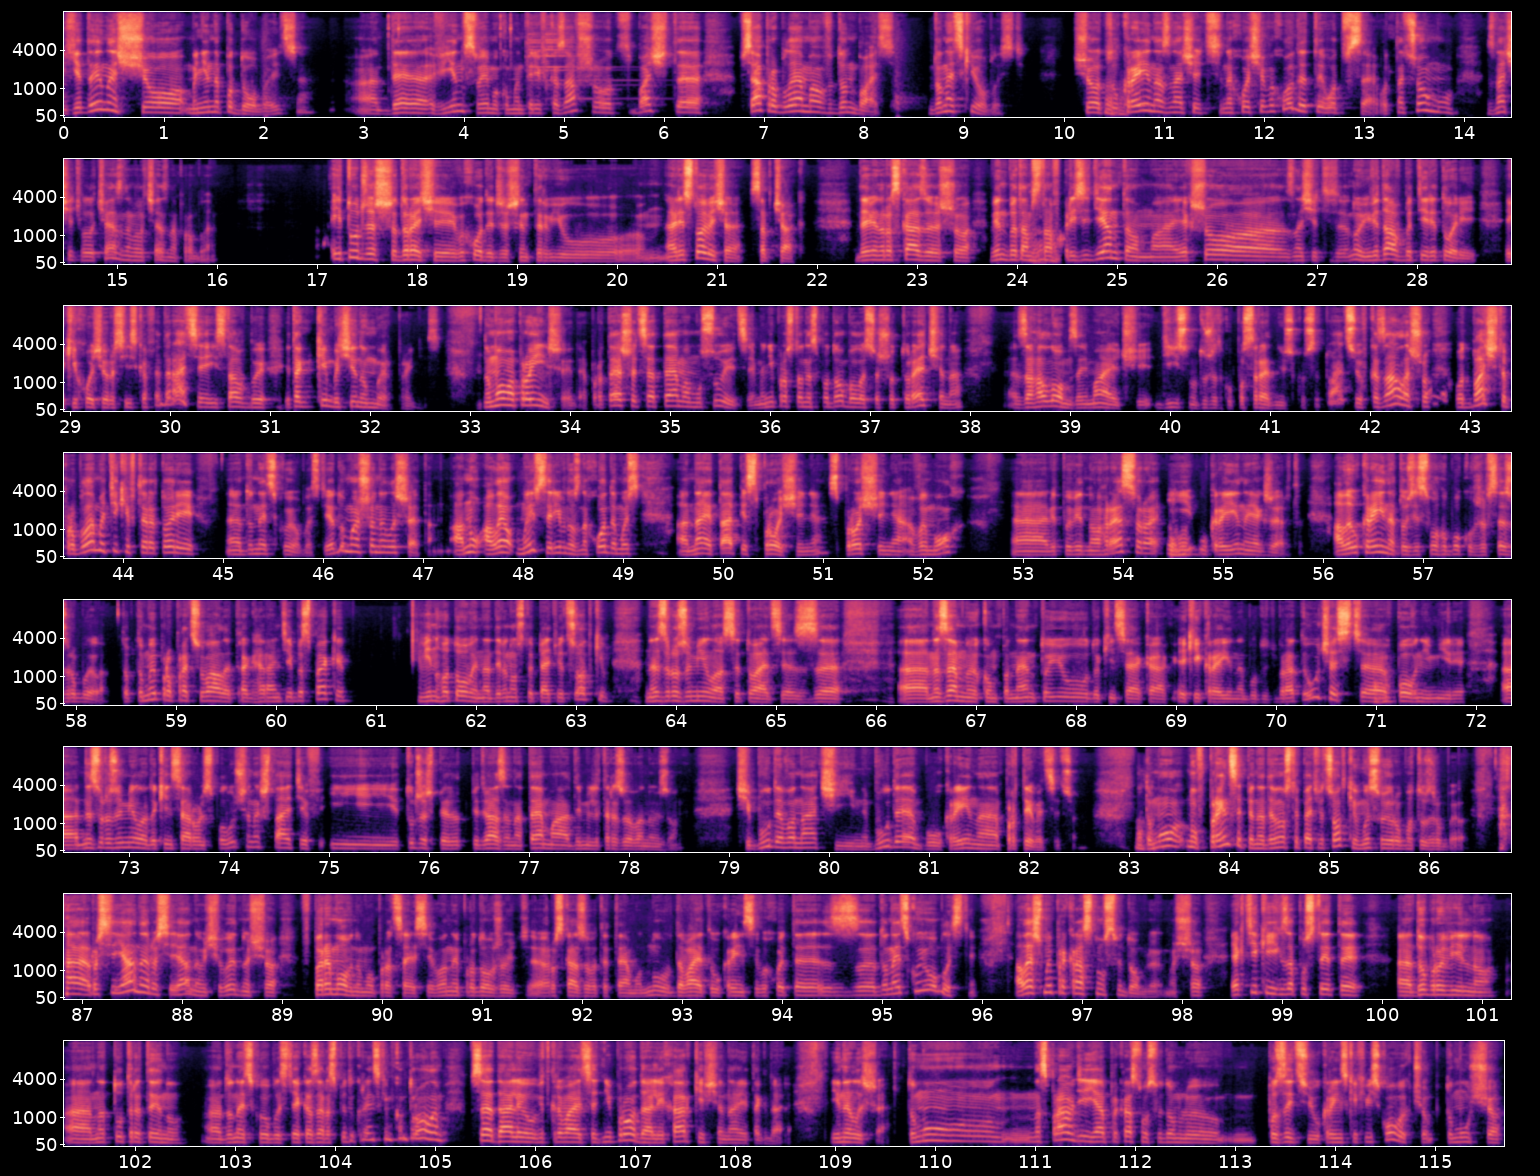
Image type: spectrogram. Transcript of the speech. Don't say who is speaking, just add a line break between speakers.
Єдине, що мені не подобається, де він в своєму коментарі вказав, що от бачите, вся проблема в Донбасі, в Донецькій області. Що от Україна, значить, не хоче виходити, от все. От на цьому, значить, величезна, величезна проблема. І тут же ж, до речі, виходить же ж інтерв'ю Арістовича Собчак, де він розказує, що він би там
Ну.
став президентом, якщо, значить, ну і віддав би території, які хоче Російська Федерація, і став би і таким би чином мир приніс. Ну, мова про інше йде, про те, що ця тема мусується. І мені просто не сподобалося, що Туреччина, загалом займаючи дійсно дуже таку посередницьку ситуацію, вказала, що от бачите, проблема тільки в території е, Донецької області. Я думаю, що не лише там. А ну але ми все рівно знаходимось на етапі спрощення, спрощення вимог. е, Відповідно, агресора і. України як жертви, але Україна то зі свого боку вже все зробила. Тобто, ми пропрацювали трек гарантії безпеки. Він готовий на 95%. Незрозуміла ситуація з е, наземною компонентою до кінця, яка які країни будуть брати участь е, в повній мірі. Е, незрозуміла до кінця роль Сполучених Штатів, і тут же ж підв'язана тема демілітаризованої зони. Чи буде вона, чи її не буде, бо Україна противиться цьому.
Ага.
Тому, ну, в принципі, на 95% ми свою роботу зробили. А росіяни, росіяни, очевидно, що в перемовному процесі вони продовжують е, розказувати тему: ну, давайте, українці, виходьте з Донецької області. Але ж ми прекрасно усвідомлюємо, що як тільки їх запустити добровільно е, на ту третину е, Донецької області, яка зараз під українським контролем, все далі відкривається Дніпро, далі Харківщина і так далі. І не лише тому насправді я прекрасно усвідомлюю позицію українських військових, тому що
